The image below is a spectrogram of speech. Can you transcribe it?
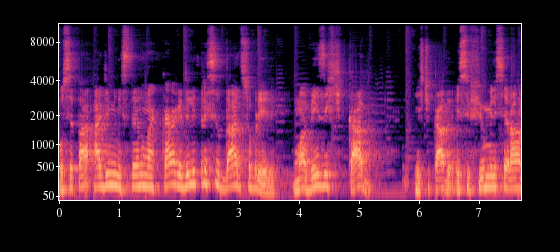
você está administrando uma carga de eletricidade sobre ele. Uma vez esticado, esticado, esse filme ele será,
